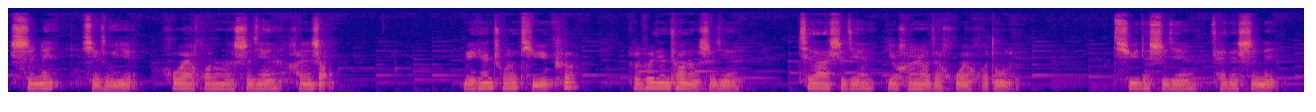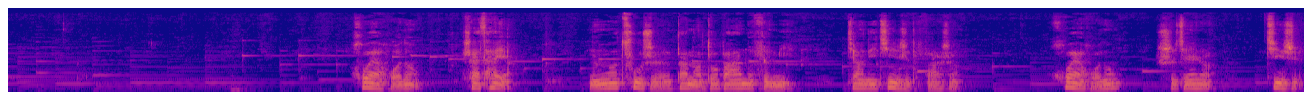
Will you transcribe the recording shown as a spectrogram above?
室内写作业，户外活动的时间很少。每天除了体育课和课间操等时间，其他时间又很少在户外活动了，其余的时间才在室内。户外活动、晒太阳，能够促使大脑多巴胺的分泌，降低近视的发生。户外活动是减少近视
